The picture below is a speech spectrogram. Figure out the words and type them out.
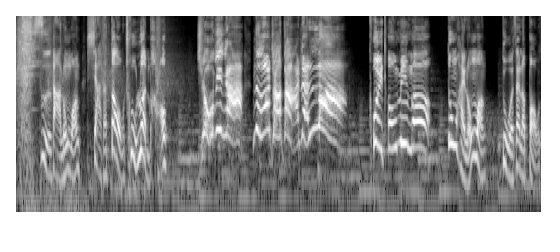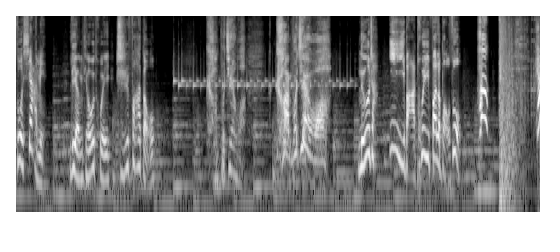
四大龙王吓得到处乱跑。救命啊！哪吒打人了！快逃命啊！东海龙王躲在了宝座下面，两条腿直发抖。看不见我，看不见我！哪吒一把推翻了宝座，哼，看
